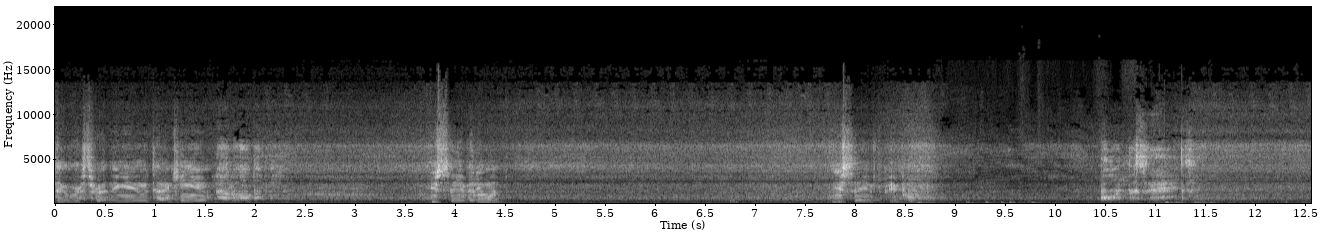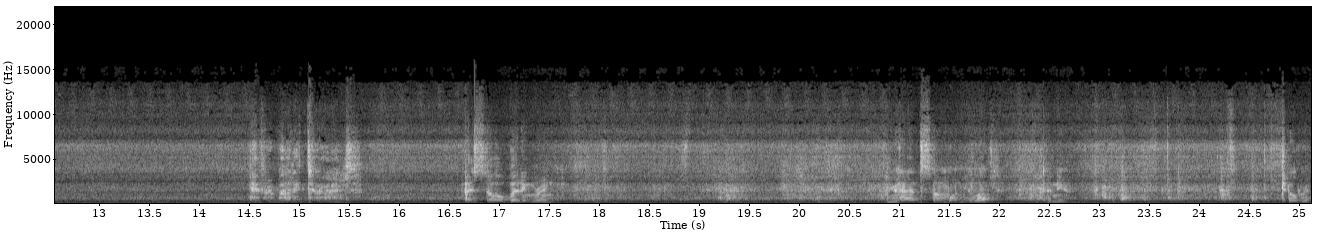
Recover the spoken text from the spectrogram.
They were threatening you, attacking you. not all of them. You save anyone? You saved people. Pointless acts. Everybody turns. I saw a wedding ring. You had someone you loved, didn't you? Children?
